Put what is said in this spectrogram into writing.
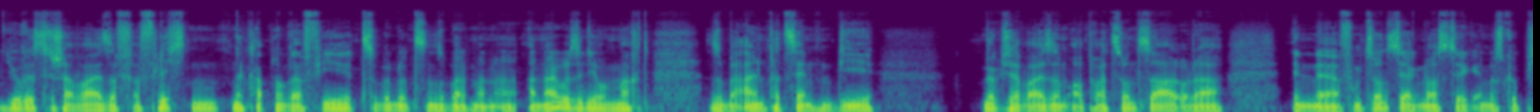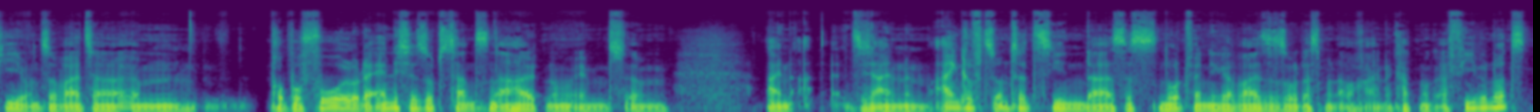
juristischerweise verpflichtend, eine Kapnographie zu benutzen, sobald man eine Analgosidierung macht. Also bei allen Patienten, die möglicherweise im Operationssaal oder in der Funktionsdiagnostik, Endoskopie und so weiter ähm, Propofol oder ähnliche Substanzen erhalten, um eben ähm, ein, sich einem Eingriff zu unterziehen. Da ist es notwendigerweise so, dass man auch eine Kapnographie benutzt.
